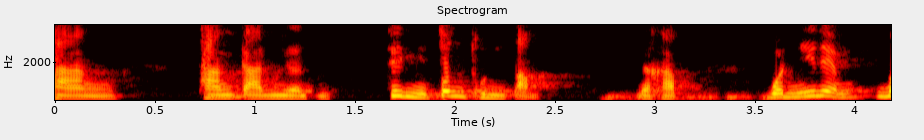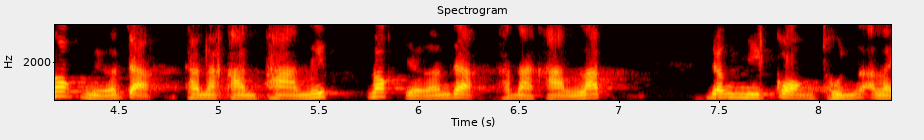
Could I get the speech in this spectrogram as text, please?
ทางทางการเงินที่มีต้นทุนต่ำนะครับ วันนี้เนี่ยนอกเหนือจากธนาคารพาณิชย์ นอกเหนือจากธนาคารรัฐ ยังมีกองทุนอะไร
